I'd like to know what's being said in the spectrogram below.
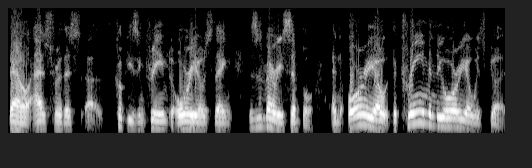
Now, as for this uh, cookies and creams Oreos thing, this is very simple. An Oreo, the cream in the Oreo is good.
